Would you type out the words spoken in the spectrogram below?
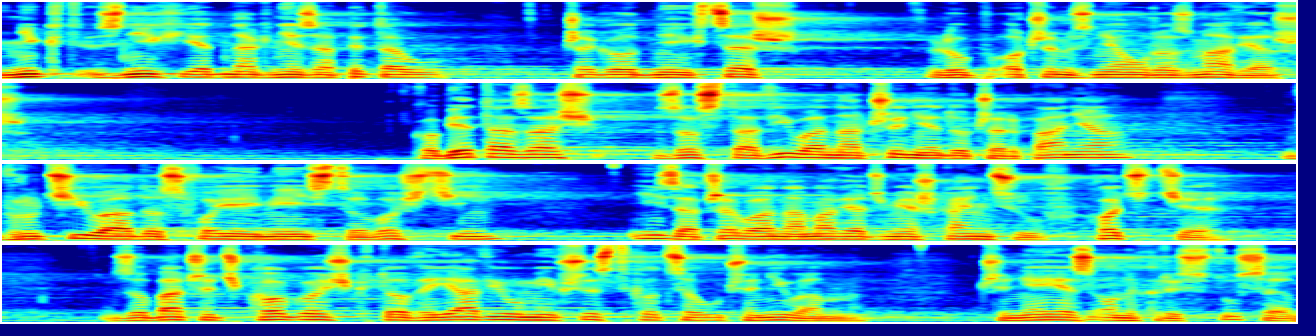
Nikt z nich jednak nie zapytał, czego od niej chcesz lub o czym z nią rozmawiasz. Kobieta zaś zostawiła naczynie do czerpania, wróciła do swojej miejscowości i zaczęła namawiać mieszkańców: Chodźcie, zobaczyć kogoś, kto wyjawił mi wszystko, co uczyniłam. Czy nie jest on Chrystusem?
